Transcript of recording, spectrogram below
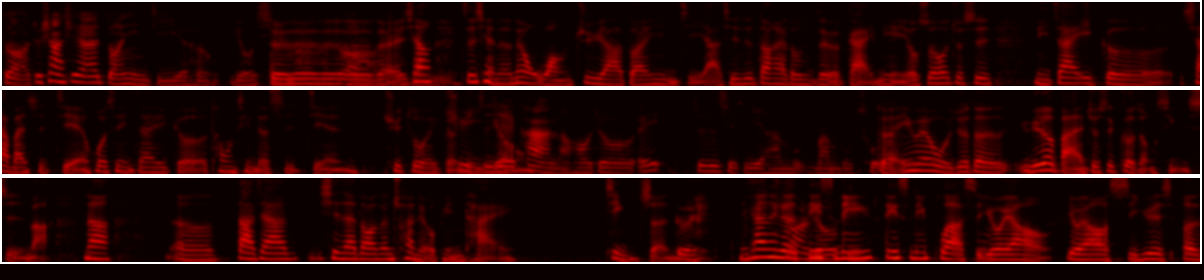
对啊，就像现在短影集也很流行嘛。对对对对啊对像之前的那种网剧啊、短影集啊，其实大概都是这个概念。有时候就是你在一个下班时间，或是你在一个通勤的时间去做一个去直接。看，然后就哎、就是其实也还不蛮不错的。对，因为我觉得娱乐本来就是各种形式嘛。那呃，大家现在都要跟串流平台竞争。对，你看那个 Disney Disney Plus 又要又要十一月呃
